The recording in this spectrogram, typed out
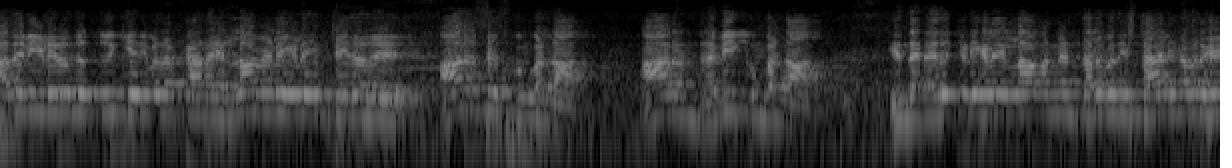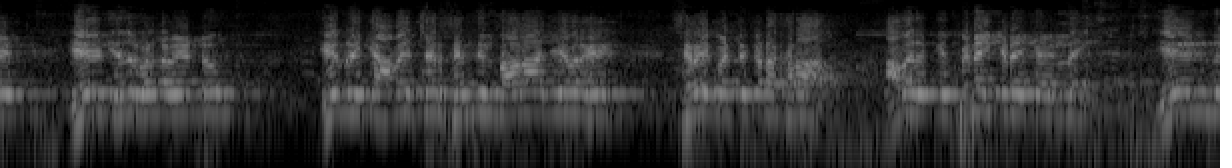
பதவியில் இருந்து தூக்கி எறிவதற்கான எல்லா வேலைகளையும் செய்தது ஆர் எஸ் எஸ் கும்பல் தான் ஆர் என் ரவி கும்பல் தான் இந்த நெருக்கடிகளை எல்லாம் அண்ணன் தளபதி ஸ்டாலின் அவர்கள் ஏன் எதிர்கொள்ள வேண்டும்? இன்றைக்கு அமைச்சர் செந்தில் பாலாஜி அவர்கள் சிறைப்பட்டு கிடக்கிறார். அவருக்கு பிணை கிடைக்கவில்லை. ஏன் இந்த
